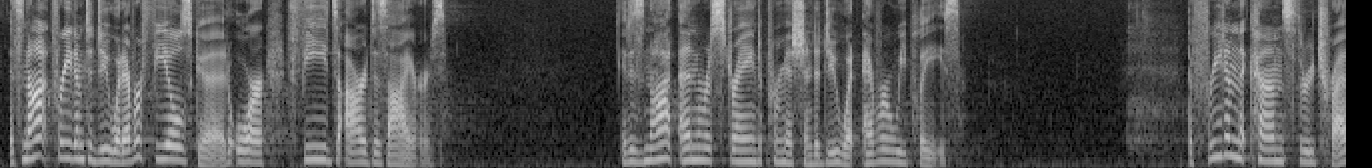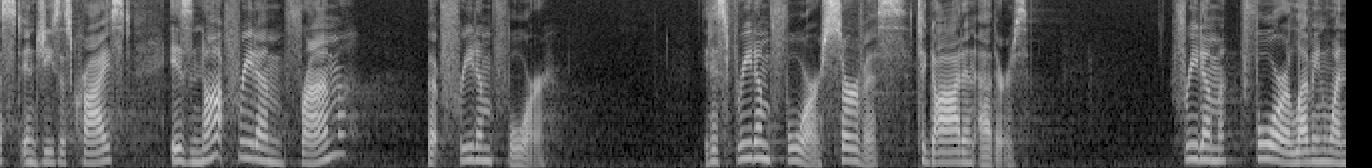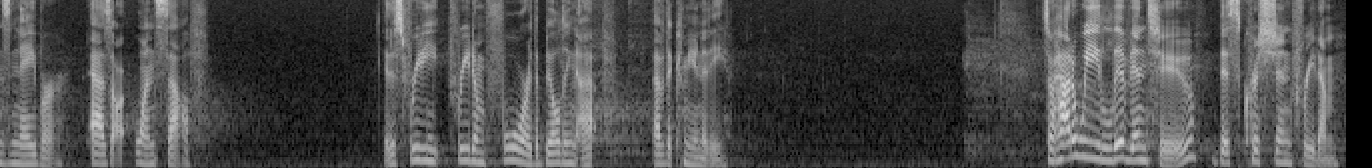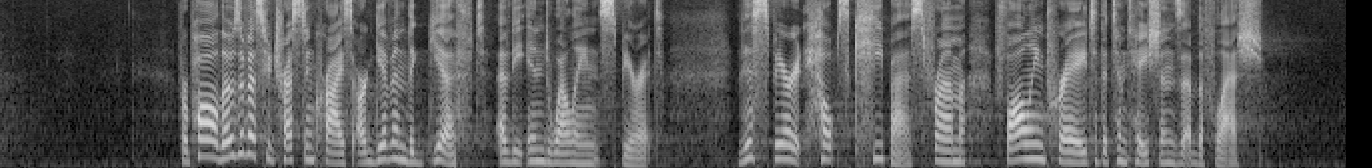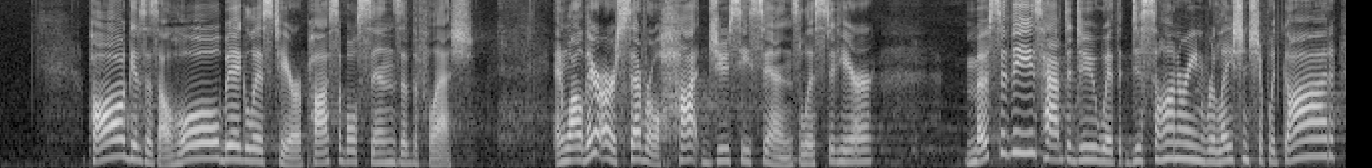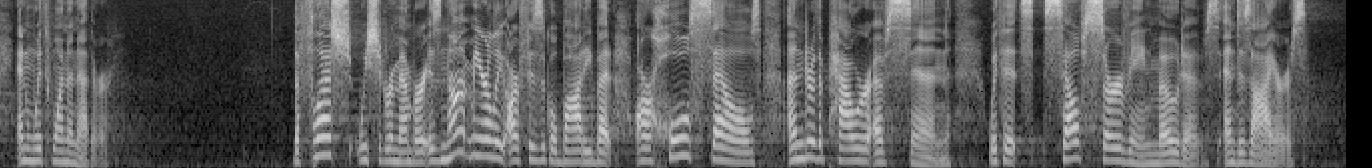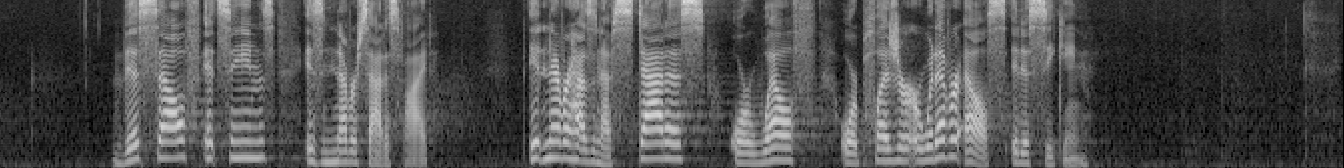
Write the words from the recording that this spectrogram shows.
It's not freedom to do whatever feels good or feeds our desires. It is not unrestrained permission to do whatever we please. The freedom that comes through trust in Jesus Christ is not freedom from, but freedom for. It is freedom for service to God and others, freedom for loving one's neighbor as oneself it is free, freedom for the building up of the community. So, how do we live into this Christian freedom? For Paul, those of us who trust in Christ are given the gift of the indwelling Spirit. This Spirit helps keep us from falling prey to the temptations of the flesh. Paul gives us a whole big list here of possible sins of the flesh. And while there are several hot, juicy sins listed here, most of these have to do with dishonoring relationship with God and with one another. The flesh, we should remember, is not merely our physical body, but our whole selves under the power of sin with its self serving motives and desires. This self, it seems, is never satisfied. It never has enough status or wealth or pleasure or whatever else it is seeking.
